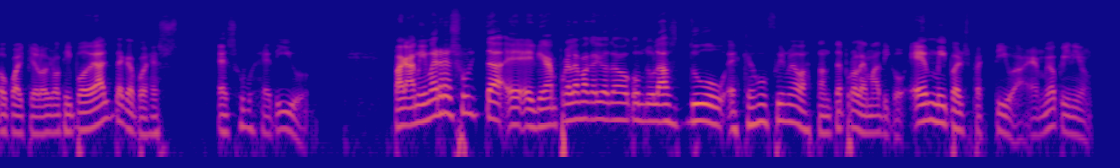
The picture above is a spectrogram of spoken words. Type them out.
o cualquier otro tipo de arte que pues es, es subjetivo. Para mí me resulta, eh, el gran problema que yo tengo con Last Duel es que es un filme bastante problemático, en mi perspectiva, en mi opinión.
